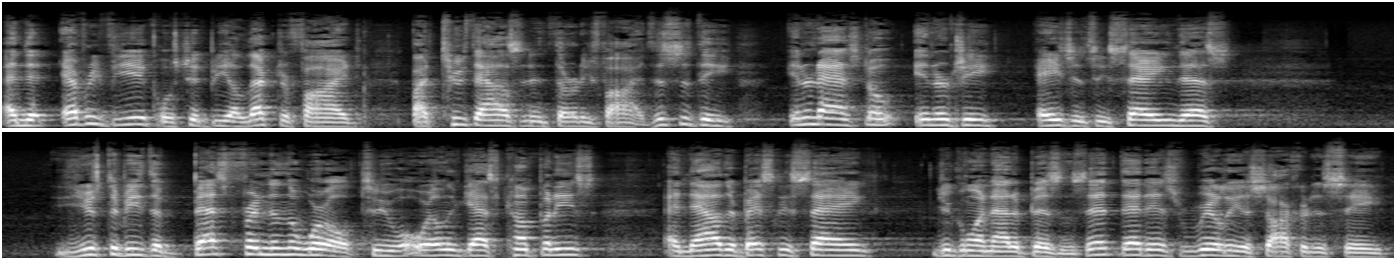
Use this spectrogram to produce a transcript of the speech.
and that every vehicle should be electrified by 2035. This is the International Energy Agency saying this. Used to be the best friend in the world to oil and gas companies, and now they're basically saying you're going out of business. That, that is really a shocker to see.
